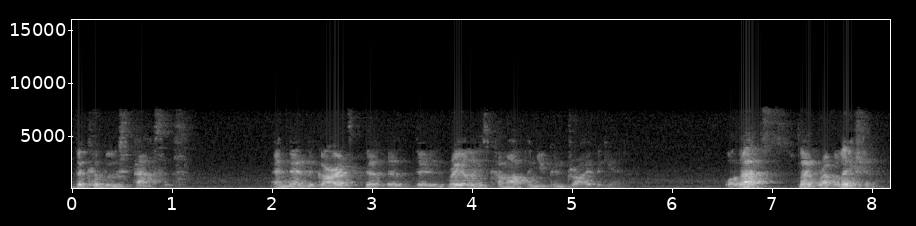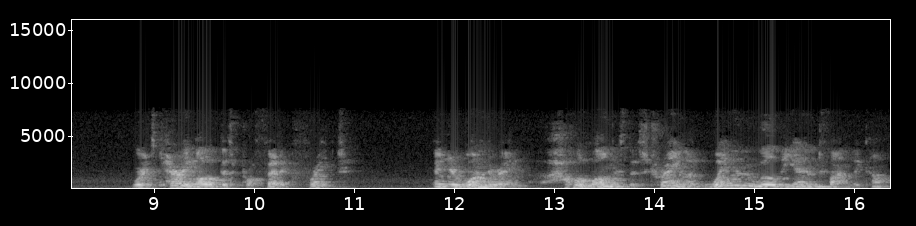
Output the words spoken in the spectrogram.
the caboose passes. And then the guards, the, the, the railings come up, and you can drive again. Well, that's like Revelation, where it's carrying all of this prophetic freight. And you're wondering, how long is this train? Like, when will the end finally come?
